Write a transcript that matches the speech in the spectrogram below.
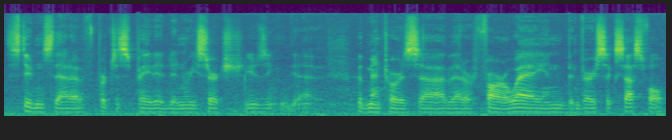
students that have participated in research using uh, with mentors uh, that are far away and been very successful.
